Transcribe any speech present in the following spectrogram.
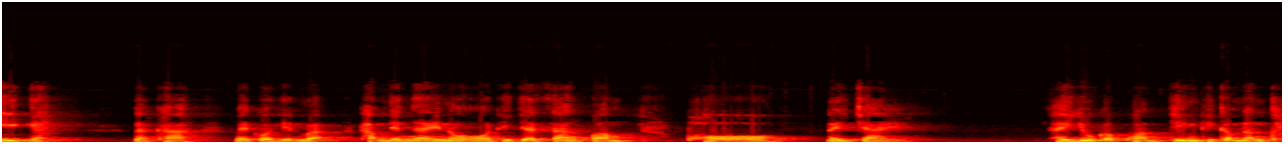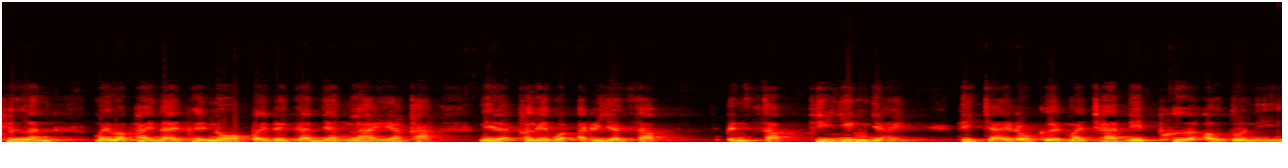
อีกไงนะคะ แม่ก็เห็นว่าทำยังไงหนอที่จะสร้างความพอ ในใจ ให้อยู่กับความจริงที่กำลังเคลื่อน ไม่ว่าภายในภายนอกไปด้วยกันอย่างไรอะค่ะ นี่แหละเขาเรียกว่าอริยทรัพย์ เป็นทรัพย์ที่ยิ่งใหญ่ ที่ใจเราเกิดมาชาตินี้เพื่อเอาตัวนี้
